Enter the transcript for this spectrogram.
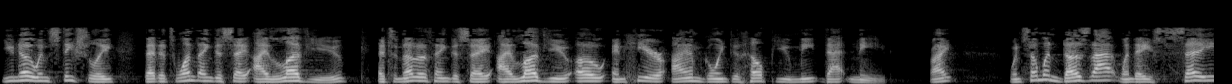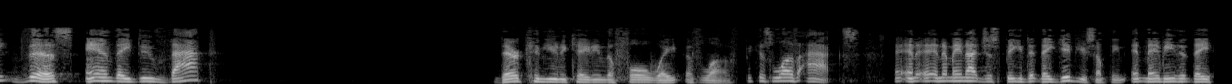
You know instinctually that it's one thing to say, I love you. It's another thing to say, I love you. Oh, and here I am going to help you meet that need. Right? When someone does that, when they say this and they do that, they're communicating the full weight of love. Because love acts. And, and it may not just be that they give you something. It may be that they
